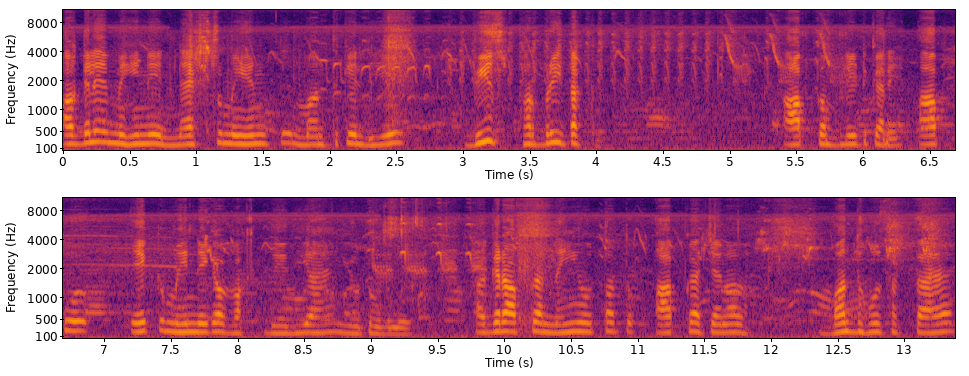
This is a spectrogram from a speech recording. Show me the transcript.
अगले महीने नेक्स्ट महीने मंथ के लिए 20 फरवरी तक आप कंप्लीट करें। आपको एक महीने का वक्त दे दिया है यूट्यूब ने। अगर आपका नहीं होता तो आपका चैनल बंद हो सकता है।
